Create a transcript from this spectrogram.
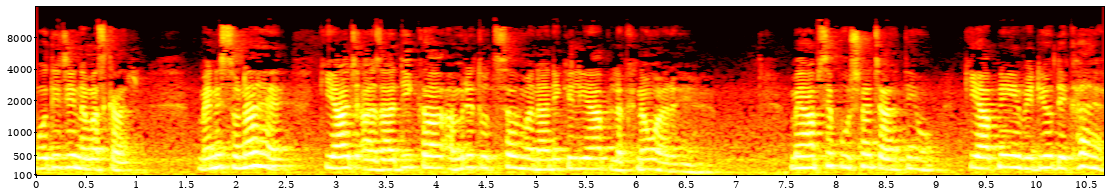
मोदी जी नमस्कार। मैंने सुना है कि आज आज़ादी का अमृत उत्सव मनाने के लिए आप लखनऊ आ रहे हैं। मैं आपसे पूछना चाहती हूँ कि आपने ये वीडियो देखा है?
